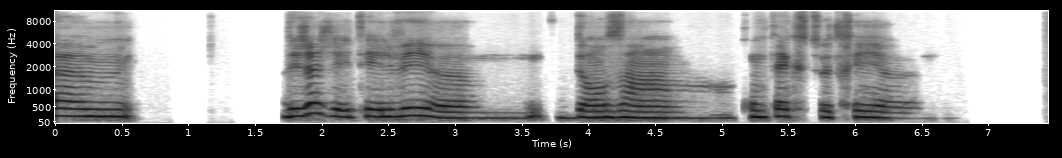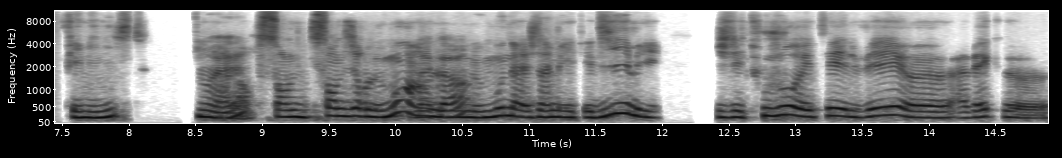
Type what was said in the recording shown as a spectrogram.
Euh, déjà, j'ai été élevée dans un contexte très féministe. Alors, sans, sans, dire le mot, hein, le, mot n'a jamais été dit, mais j'ai toujours été élevée avec euh,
